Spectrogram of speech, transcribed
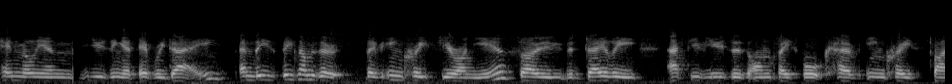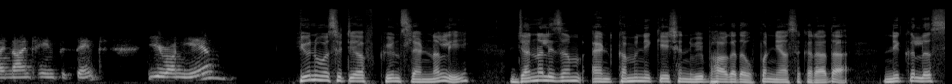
10 million using it every day. And these, these numbers are they've increased year on year. So the daily active users on Facebook have increased by 19% year on year. University of ಕ್ವೀನ್ಸ್ಲ್ಯಾಂಡ್ನಲ್ಲಿ ಜರ್ನಲಿಸಂ ಆ್ಯಂಡ್ ಕಮ್ಯುನಿಕೇಷನ್ ವಿಭಾಗದ ಉಪನ್ಯಾಸಕರಾದ ನಿಕೋಲಸ್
